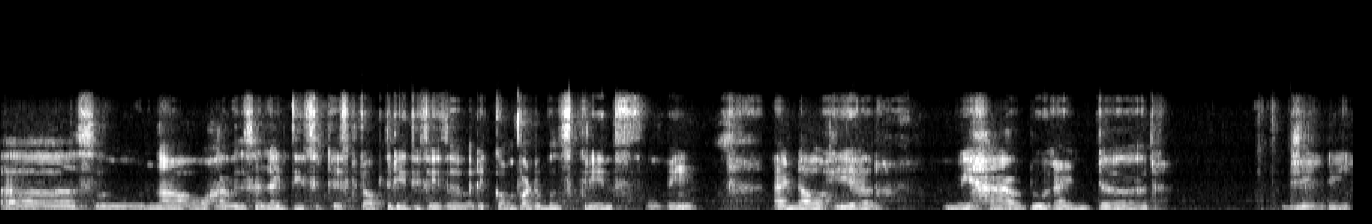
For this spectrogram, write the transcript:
uh, so now I will select this desktop 3 this is a very comfortable screen for me. And now here we have to enter gd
